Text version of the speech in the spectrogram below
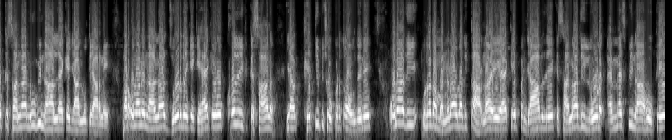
ਉਹ ਕਿਸਾਨਾਂ ਨੂੰ ਵੀ ਨਾਲ ਲੈ ਕੇ ਜਾਣ ਨੂੰ ਤਿਆਰ ਨੇ। ਪਰ ਉਹਨਾਂ ਨੇ ਨਾਲ-ਨਾਲ ਜ਼ੋਰ ਦੇ ਕੇ ਕਿਹਾ ਕਿ ਉਹ ਖੁਦ ਇੱਕ ਕਿਸਾਨ ਜਾਂ ਖੇਤੀ ਪਿਛੋਕੜ ਤੋਂ ਆਉਂਦੇ ਨੇ। ਉਹਨਾਂ ਦੀ, ਉਹਨਾਂ ਦਾ ਮੰਨਣਾ, ਉਹਨਾਂ ਦੀ ਧਾਰਨਾ ਇਹ ਹੈ ਕਿ ਪੰਜਾਬ ਦੇ ਕਿਸਾਨਾਂ ਦੀ ਲੋੜ ਐਮਐਸਪੀ ਨਾ ਹੋ ਕੇ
